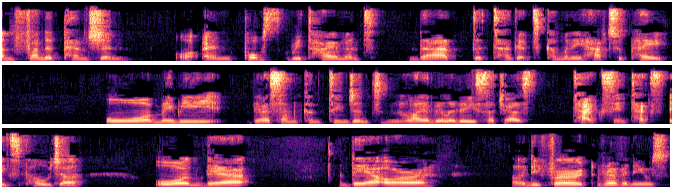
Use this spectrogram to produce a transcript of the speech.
unfunded pension or and post-retirement that the target company have to pay or maybe there are some contingent liabilities such as tax and tax exposure, or there there are uh, deferred revenues.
